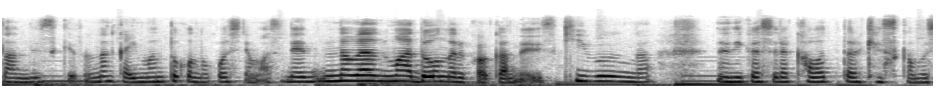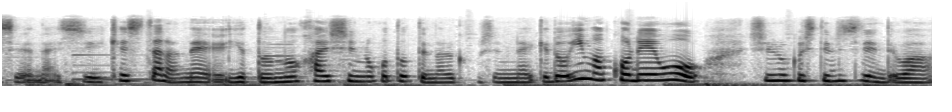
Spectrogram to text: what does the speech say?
たんですけどなんか今んとこ残してます。ねまあどうなるか分かんないです。気分が何かしら変わったら消すかもしれないし消したらねいやどの配信のことってなるかもしれないけど今これを収録してる時点では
